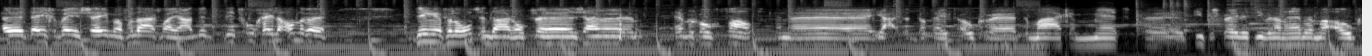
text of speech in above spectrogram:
Uh, tegen VSC, maar vandaag, maar ja, dit, dit vroeg hele andere dingen van ons. En daarop zijn we, hebben we gewoon gefaald. En ja, dat, dat, heeft ook te maken met het type spelers die we dan hebben, maar ook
